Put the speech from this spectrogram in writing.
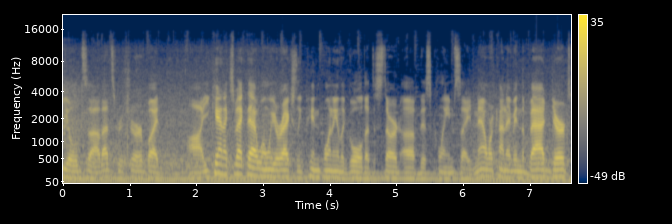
yields, uh, that's for sure, but uh, you can't expect that when we were actually pinpointing the gold at the start of this claim site. Now we're kind of in the bad dirt,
